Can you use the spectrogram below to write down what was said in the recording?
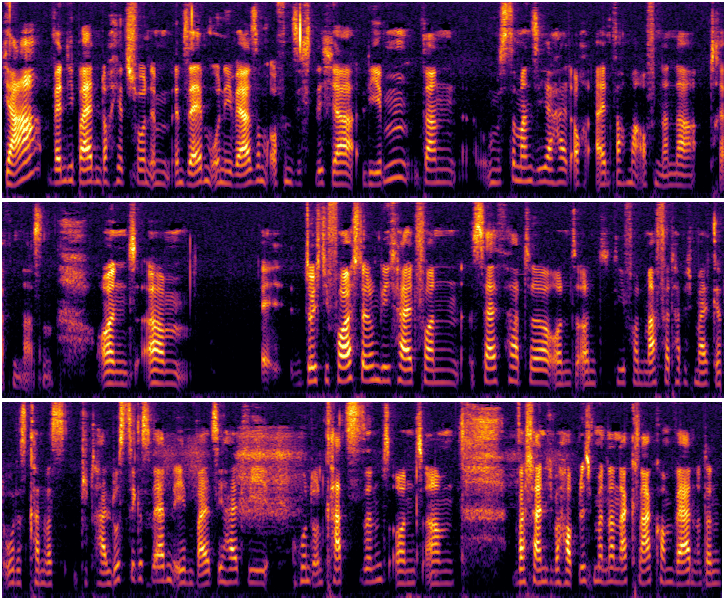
ja, wenn die beiden doch jetzt schon im, im selben Universum offensichtlich ja leben, dann müsste man sie ja halt auch einfach mal aufeinander treffen lassen. Und ähm, äh, durch die Vorstellung, die ich halt von Seth hatte und, und die von Muffet, habe ich mir halt gedacht, oh, das kann was total Lustiges werden, eben weil sie halt wie Hund und Katz sind und ähm, wahrscheinlich überhaupt nicht miteinander klarkommen werden. Und dann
